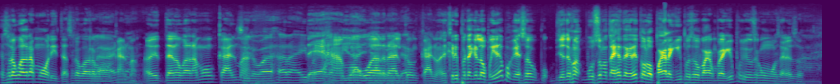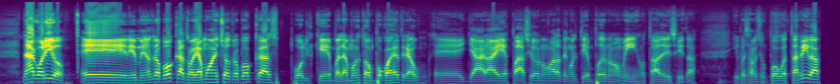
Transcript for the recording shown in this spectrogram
Eso lo cuadramos ahorita, eso lo cuadramos con Calma. calma. Ahorita lo cuadramos con calma. Si lo voy a dejar ahí. lo Dejamos yo, cuadrar con calma. Es que no importa que lo pida porque eso, yo tengo, uso una tarjeta de crédito, lo paga el equipo, se lo pagan por el equipo, yo no sé cómo hacer eso. Ah, Nada, Corillo, eh, bienvenido a otro podcast. No habíamos hecho otro podcast porque en verdad hemos estado un poco ajetreados. Eh, ya ahora hay espacio, no, ahora tengo el tiempo de nuevo. Mi hijo estaba de visita y pues a veces un poco está arriba.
